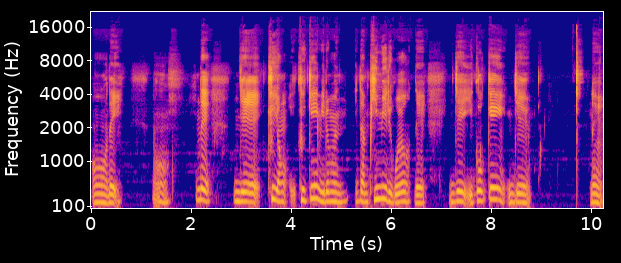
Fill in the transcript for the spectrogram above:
어, 네. 어, 근데 이제 그 영, 그 게임 이름은 일단 비밀이고요. 네. 이제 이거 게임, 이제, 네.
